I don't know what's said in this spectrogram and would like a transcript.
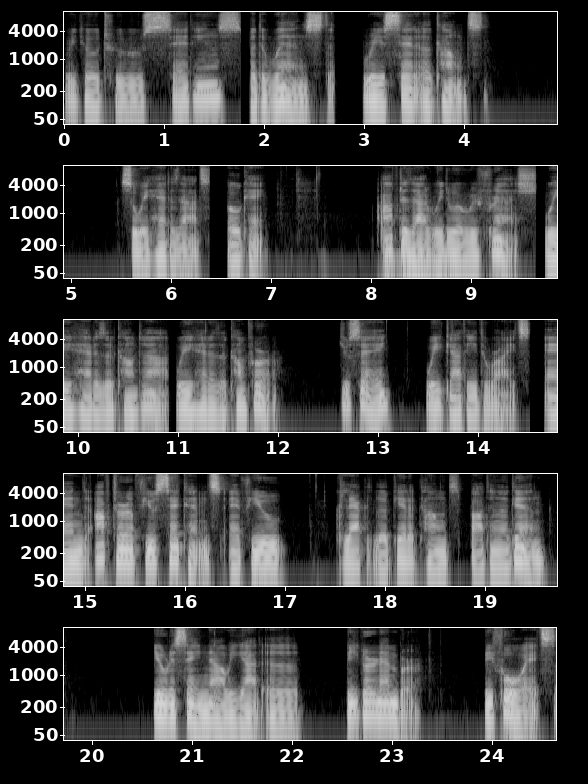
we go to Settings, Advanced, Reset Accounts. So we had that. Okay. After that, we do a refresh. We had the account up. We had the confirm. You say, we got it right. And after a few seconds, if you click the get account button again, you will say now we got a bigger number. Before it's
